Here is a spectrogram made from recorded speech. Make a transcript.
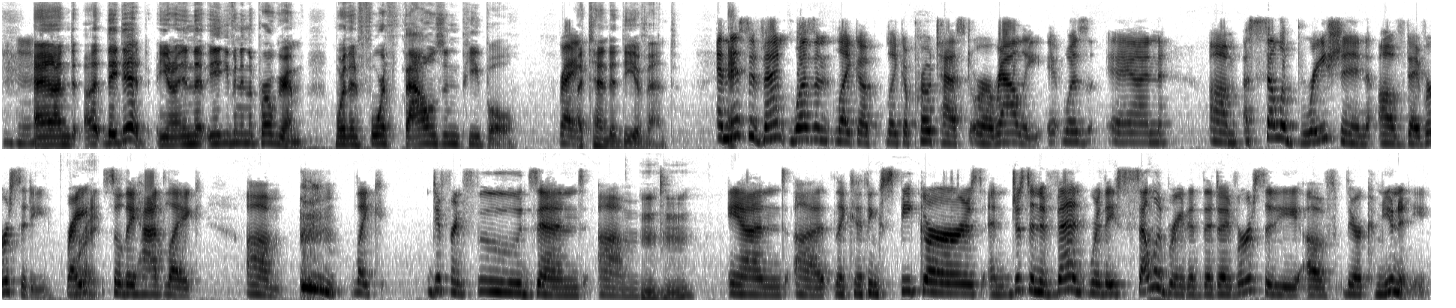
mm-hmm. and uh, they did. You know, in the even in the program, more than four thousand people right. attended the event. And, and this event wasn't like a like a protest or a rally. It was an um, a celebration of diversity, right? right. So they had like um, like different foods and um, mm-hmm. and uh, like I think speakers and just an event where they celebrated the diversity of their community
